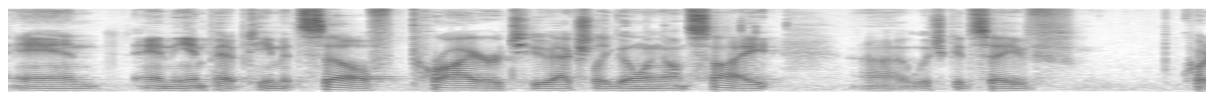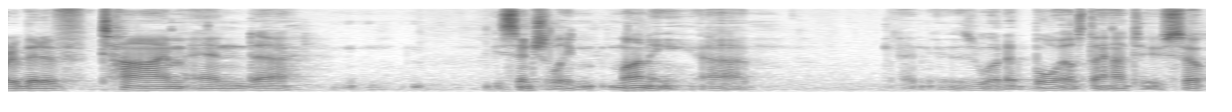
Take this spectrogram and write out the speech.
and, and the MPEP team itself prior to actually going on site, uh, which could save quite a bit of time and uh, essentially money, uh, is what it boils down to. So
